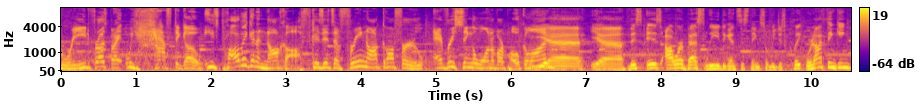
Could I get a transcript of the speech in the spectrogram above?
read for us, but I, we have to go. He's probably gonna knock off because it's a free knockoff for every single one of our Pokemon. Yeah, yeah. This is our best lead against this thing, so we just click. We're not thinking,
